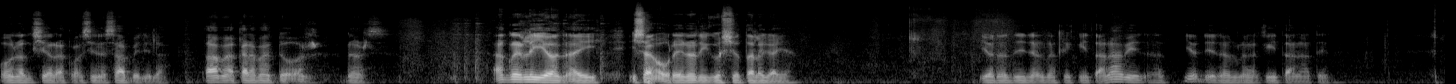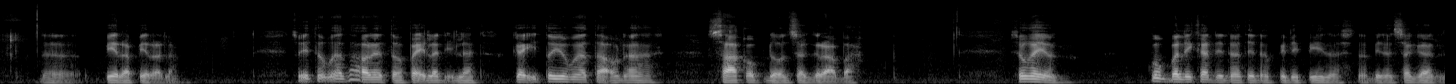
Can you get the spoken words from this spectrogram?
o nag-share ako, ang sinasabi nila, tama ka naman doon, nurse. Ang reliyon ay isang uri ng negosyo talaga yan. Yun ang din ang nakikita namin at yun din ang nakikita natin na pira-pira lang. So itong mga tao na ito, pailan-ilan. Kaya ito yung mga tao na sakop doon sa graba. So ngayon, kung balikan din natin ang Pilipinas na binansagan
